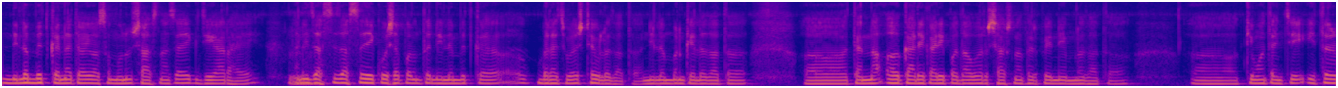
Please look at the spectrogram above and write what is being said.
निलंबित करण्यात यावे असं म्हणून शासनाचा एक जी आर आहे. आणि जास्तीत जास्त एक वर्षापर्यंत निलंबित क बऱ्याच वेळेस ठेवलं जातं. निलंबन केलं जातं. त्यांना अकार्यकारी पदावर शासनातर्फे नेमलं जातं. किंवा त्यांची इतर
